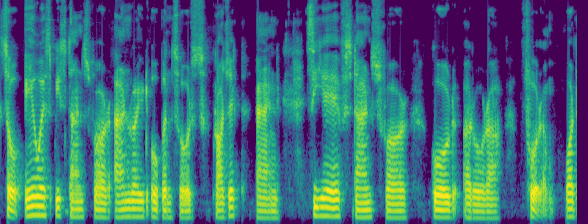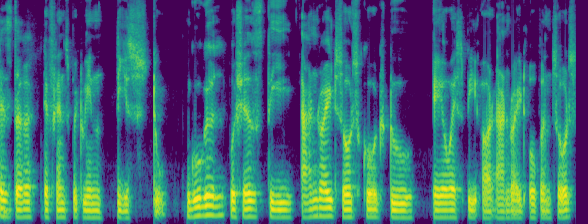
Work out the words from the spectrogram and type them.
So AOSP stands for Android Open Source Project and CAF stands for Code Aurora Forum. What is the difference between these two? Google pushes the Android source code to AOSP or Android Open Source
